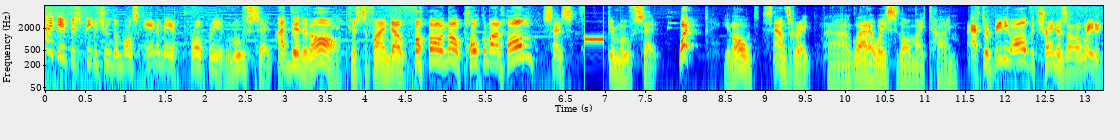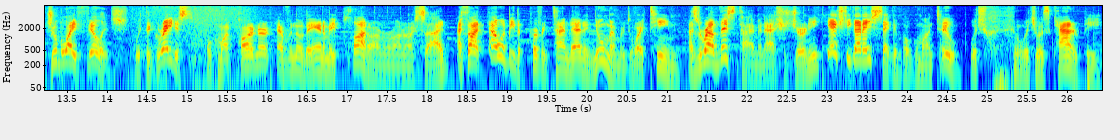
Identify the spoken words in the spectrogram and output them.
I gave this Pikachu the most anime appropriate moveset. I did it all just to find out, oh no, Pokemon Home says, your moveset. What? You know, sounds great. Uh, I'm glad I wasted all my time. After beating all the trainers on the way to Jubilife Village, with the greatest Pokemon partner ever known to animate plot armor on our side, I thought that would be the perfect time to add a new member to our team. As around this time in Ash's journey, he actually got his second Pokemon too, which which was Caterpie.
